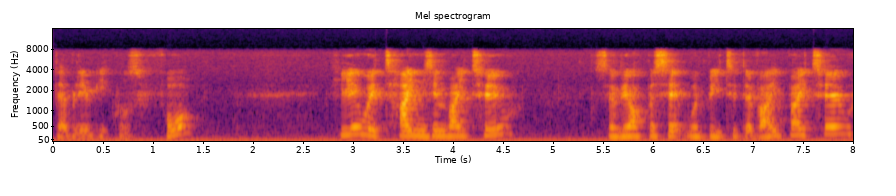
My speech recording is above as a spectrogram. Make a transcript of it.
W equals 4. Here we're times in by 2. So the opposite would be to divide by 2.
